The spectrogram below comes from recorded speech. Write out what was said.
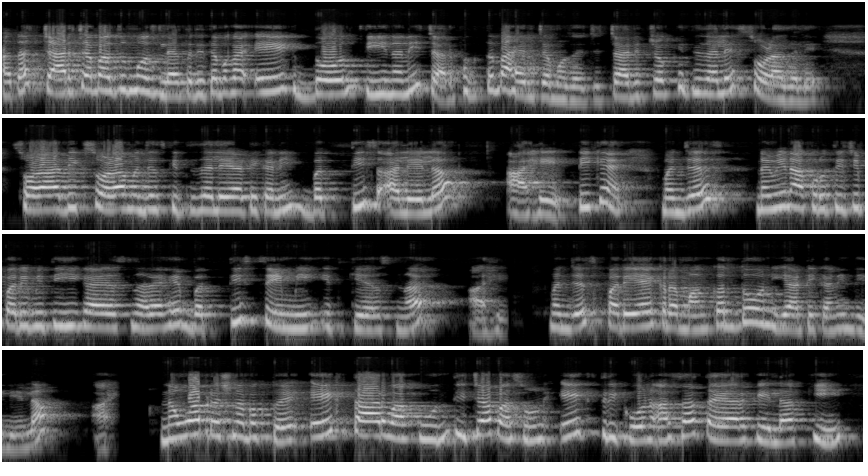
आता चारच्या बाजू मोजल्या तर इथं बघा एक दोन तीन आणि चार. फक्त बाहेरच्या मोजायचे. चारी चौक किती झाले? सोळा झाले. सोळा अधिक सोळा म्हणजेच किती झाले या ठिकाणी? बत्तीस आलेलं आहे. ठीक आहे? म्हणजेच नवीन आकृतीची परिमिती ही काय असणार आहे? बत्तीस सेमी इतकी असणार आहे. म्हणजेच पर्याय क्रमांक दोन या ठिकाणी दिलेला नववा प्रश्न बघतोय. एक तार वाकून तिच्यापासून एक त्रिकोण असा तयार केला की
